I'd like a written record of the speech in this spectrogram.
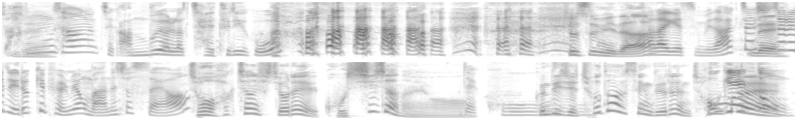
항상 제가 안부 연락 잘 드리고 좋습니다. 잘하겠습니다. 학창 네. 시절에도 이렇게 별명 많으셨어요? 저 학창 시절에 고씨잖아요. 네, 고. 근데 이제 초등학생들은 정말 고길동,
